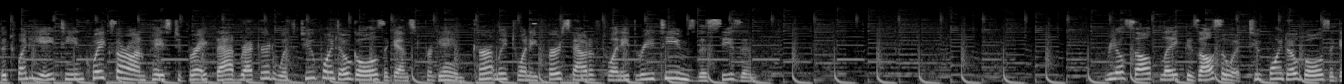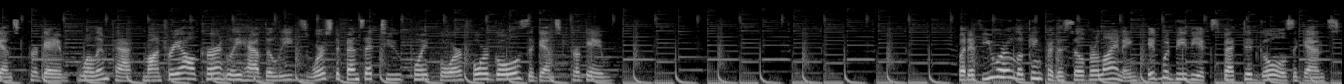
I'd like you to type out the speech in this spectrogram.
The 2018 Quakes are on pace to break that record with 2.0 goals against per game, currently 21st out of 23 teams this season. Real Salt Lake is also at 2.0 goals against per game, while Impact Montreal currently have the league's worst defense at 2.44 goals against per game. But if you were looking for the silver lining, it would be the expected goals against.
